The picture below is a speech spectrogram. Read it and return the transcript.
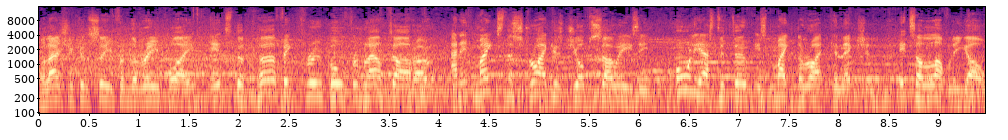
Well, as you can see from the replay, it's the perfect through ball from Lautaro, and it makes the striker's job so easy. All he has to do is make the right connection. It's a lovely goal.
